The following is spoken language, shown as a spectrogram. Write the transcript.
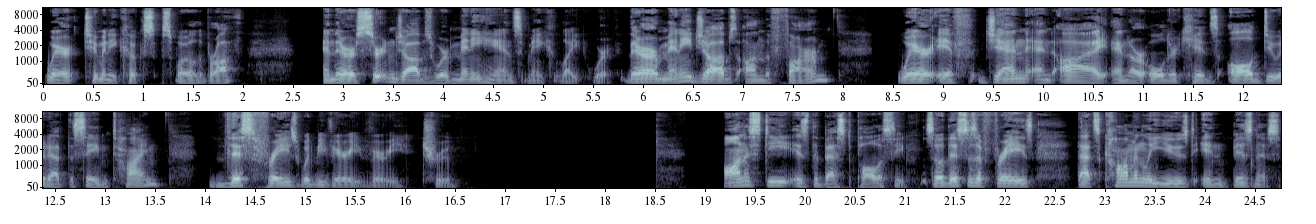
where too many cooks spoil the broth. And there are certain jobs where many hands make light work. There are many jobs on the farm where if Jen and I and our older kids all do it at the same time, this phrase would be very, very true. Honesty is the best policy. So, this is a phrase that's commonly used in business.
